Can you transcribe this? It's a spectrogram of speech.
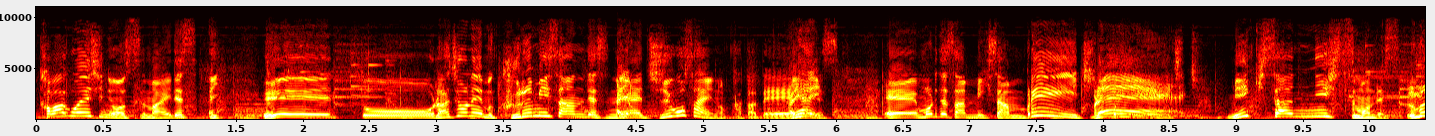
川越市にお住まいです、はい。えー、っとラジオネームくるみさんですね、はい。15歳の方です、えー森田さんみきさんブリーチブリーチ。みきさんに質問です。うむ。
